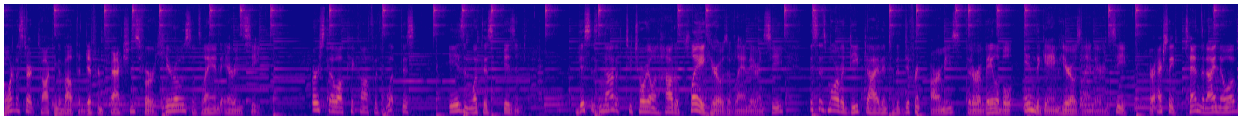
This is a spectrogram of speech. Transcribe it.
I wanted to start talking about the different factions for Heroes of Land, Air, and Sea. First though, I'll kick off with what this is and what this isn't. This is not a tutorial on how to play Heroes of Land, Air, and Sea. This is more of a deep dive into the different armies that are available in the game Heroes Land, Air, and Sea. There are actually 10 that I know of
